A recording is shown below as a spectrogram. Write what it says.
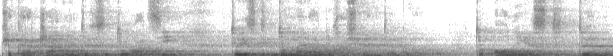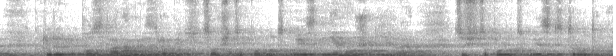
Przekraczanie tych sytuacji to jest domena Ducha Świętego. To On jest tym, który pozwala mi zrobić coś, co po ludzku jest niemożliwe, coś, co po ludzku jest trudne.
